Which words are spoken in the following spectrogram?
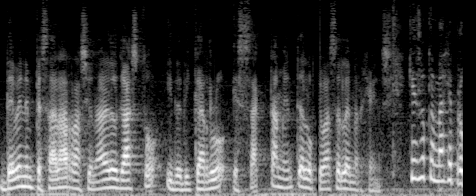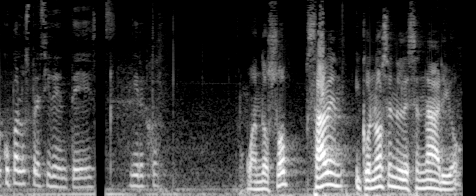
deben empezar a racionar el gasto y dedicarlo exactamente a lo que va a ser la emergencia. ¿Qué es lo que más le preocupa a los presidentes, director? Cuando saben y conocen el escenario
